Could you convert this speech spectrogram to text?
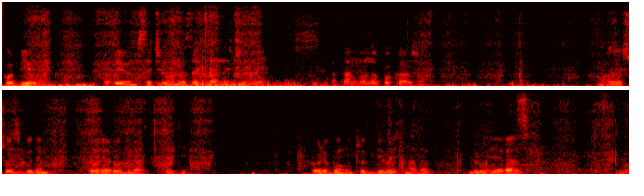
побілимо, подивимося, чи воно затягне, чи ні. А там воно покаже. Може щось будемо переробляти тоді. По-любому тут білити треба другий раз, бо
